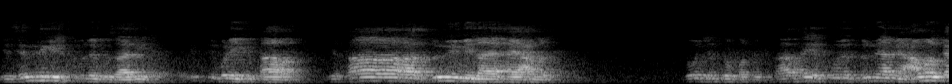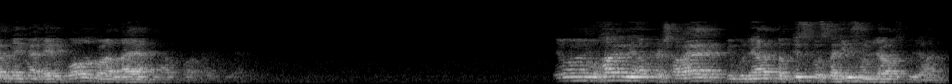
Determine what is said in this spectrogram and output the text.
یہ زندگی جو تم نے گزاری ہے، اتنی بڑی کتاب، یہ سارا دنیا میں لایا ہے عمل۔ دو جلدوں پر جو کتاب ہے، یہ پورے دنیا میں عمل کرنے کا ایک بہت بڑا لایا ہے آپ کو عطا کیا ہے۔ امام بخاری نے اپنے شرائط کی بنیاد پر جس کو صحیح سمجھا، اس کو یاد کر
